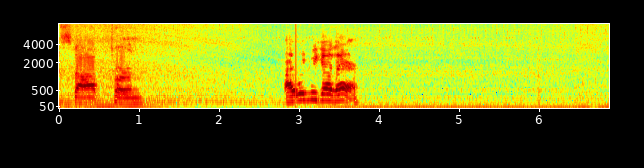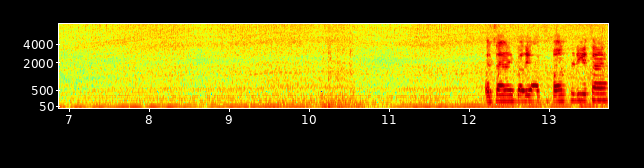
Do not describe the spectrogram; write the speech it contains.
Stop. Turn. Why would we go there? Is anybody at the bunker? Do you think?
